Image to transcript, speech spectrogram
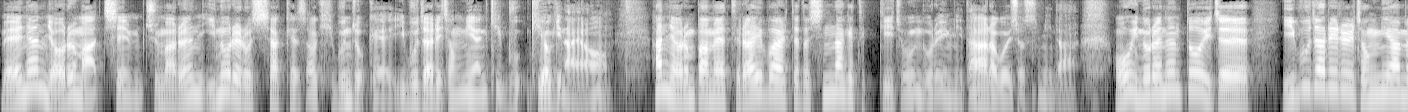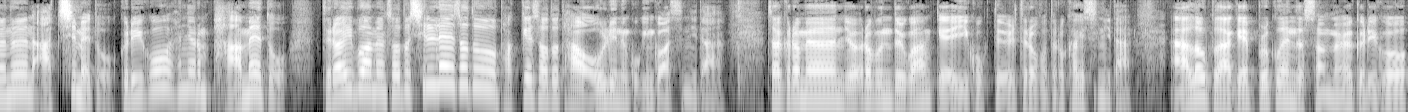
매년 여름 아침, 주말은 이 노래로 시작해서 기분 좋게 이부자리 정리한 기부, 기억이 나요. 한 여름밤에 드라이브 할 때도 신나게 듣기 좋은 노래입니다. 라고 해주셨습니다. 오, 이 노래는 또 이제 이부자리를 정리하면은 아침에도 그리고 한여름 밤에도 드라이브 하면서도 실내에서도 밖에서도 다 어울리는 곡인 것 같습니다. 자, 그러면 여러분들과 함께 이 곡들 들어보도록 하겠습니다. 알로 블락의 Brooklyn the Summer 그리고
